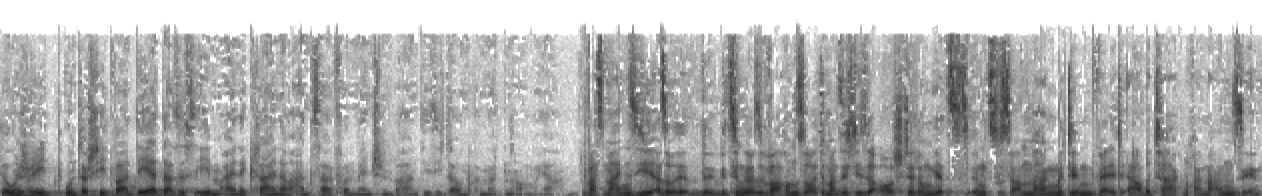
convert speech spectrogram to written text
Der Unterschied, Unterschied war der, dass es eben eine kleinere Anzahl von Menschen waren, die sich darum kümmerten. Auch, ja. Was meinen Sie, also beziehungsweise warum sollte man sich diese Ausstellung jetzt im Zusammenhang mit dem Welterbetag noch einmal ansehen?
